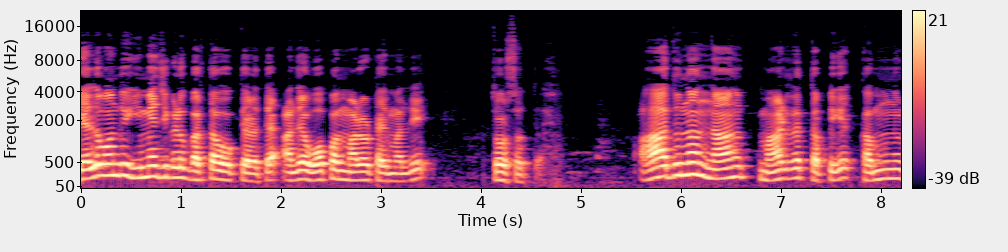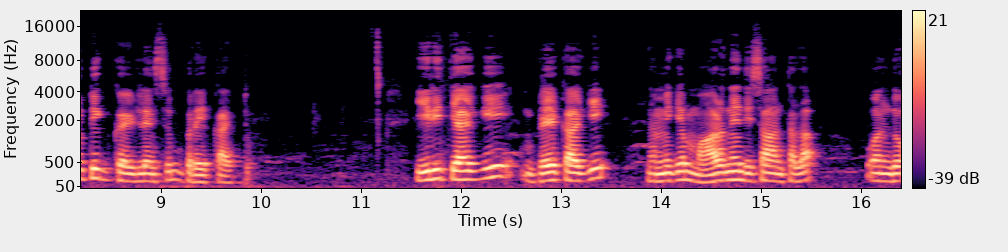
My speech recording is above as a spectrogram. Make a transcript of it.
ಕೆಲವೊಂದು ಇಮೇಜ್ಗಳು ಬರ್ತಾ ಹೋಗ್ತಾ ಇರುತ್ತೆ. ಅಂದರೆ ಓಪನ್ ಮಾಡೋ ಟೈಮಲ್ಲಿ ತೋರಿಸುತ್ತೆ. ಅದನ್ನು ನಾನು ಮಾಡಿರೋ ತಪ್ಪಿಗೆ ಕಮ್ಯುನಿಟಿ ಗೈಡ್ಲೈನ್ಸ್ ಬ್ರೇಕ್ ಆಯಿತು. ಈ ರೀತಿಯಾಗಿ ಬ್ರೇಕ್ ಆಗಿ ನಮಗೆ ಮಾರನೇ ದಿವಸ ಅಂತಲ್ಲ, ಒಂದು,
